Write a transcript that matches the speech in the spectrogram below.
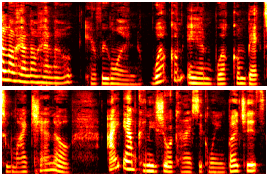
Hello, hello, hello, everyone. Welcome and welcome back to my channel. I am Kanisha with Kurrency Kween Budgets.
